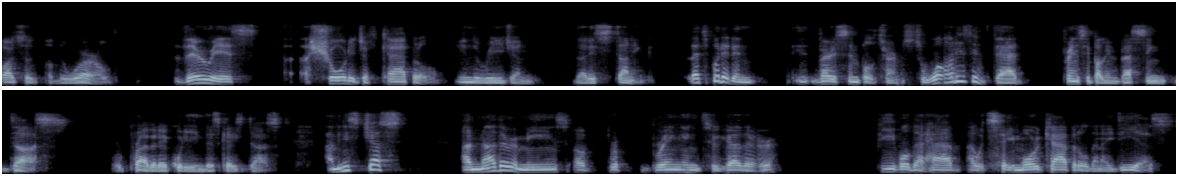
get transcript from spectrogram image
parts of, of the world, there is a shortage of capital in the region that is stunning. Let's put it in, in very simple terms. What is it that principal investing does, or private equity in this case does? I mean, it's just another means of br- bringing together people that have, I would say, more capital than ideas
